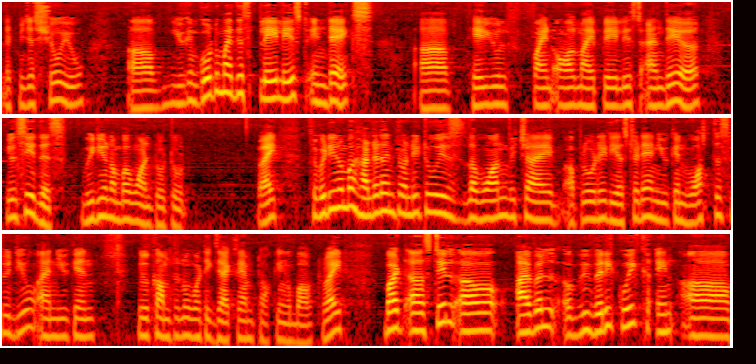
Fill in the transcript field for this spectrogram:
let me just show you. Uh, you can go to my this playlist index. Here you will find all my playlist and there you'll see this video number 122 right? So video number 122 is the one which I uploaded yesterday and you can watch this video and you can you'll come to know what exactly I'm talking about right? But uh, still uh, I will uh, be very quick in uh,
